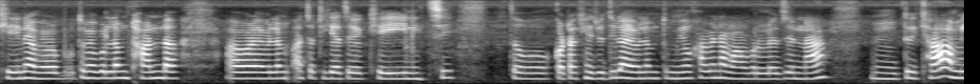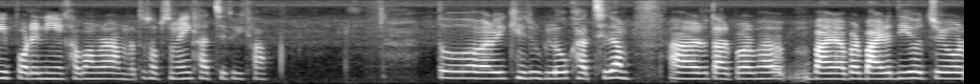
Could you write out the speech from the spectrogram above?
খেয়ে নে। আমি আবার প্রথমে বললাম, ঠান্ডা। আবার আমি বললাম আচ্ছা ঠিক আছে, খেয়েই নিচ্ছি। তো কটা খেজুর দিলাম আমি বললাম, তুমিও খাবে না? মা বলল যে, না তুই খা, আমি পরে নিয়ে খাব। আমরা আমরা তো সবসময়ই খাচ্ছি, তুই খা। তো আবার ওই খেজুরগুলোও খাচ্ছিলাম। আর তারপর আবার বাইরে দিয়ে হচ্ছে ওর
